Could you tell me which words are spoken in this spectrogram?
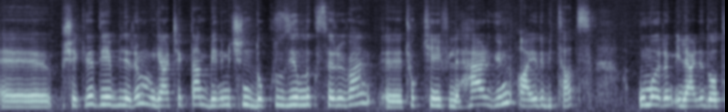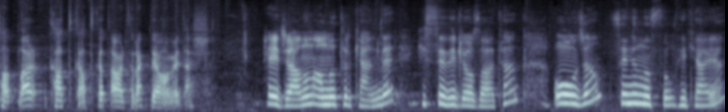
E, bu şekilde diyebilirim. Gerçekten benim için 9 yıllık serüven e, çok keyifli. Her gün ayrı bir tat. Umarım ileride de o tatlar kat kat kat artarak devam eder. Heyecanın anlatırken de hissediliyor zaten. Oğulcan senin nasıl hikayen?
